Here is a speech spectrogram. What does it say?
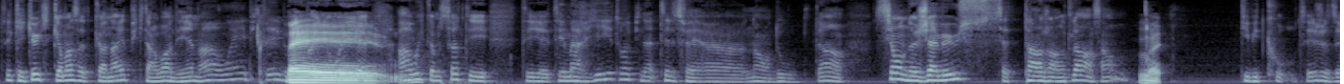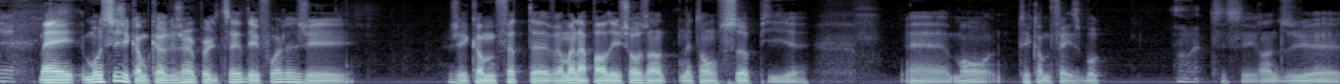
Tu sais, quelqu'un qui commence à te connaître puis qui t'envoie en DM, ah ouais, puis tu Ben, the way, euh, ah oui, comme ça, t'es es, marié, toi, puis tu fais, euh, non, non. Si on n'a jamais eu cette tangente-là ensemble, Ouais. keep it cool, tu sais, je veux dire. Ben, moi aussi, j'ai comme corrigé un peu le tir des fois, là. J'ai. J'ai comme fait euh, vraiment la part des choses entre, mettons, ça, puis. euh, euh, mon. Comme Facebook. Ouais. C'est rendu. euh,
